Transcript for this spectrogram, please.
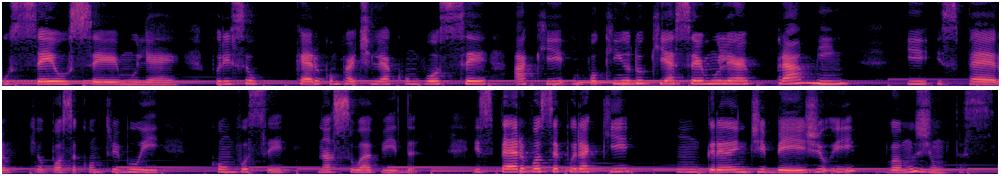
o seu ser mulher. Por isso eu quero compartilhar com você aqui um pouquinho do que é ser mulher para mim e espero que eu possa contribuir com você na sua vida. Espero você por aqui. Um grande beijo e vamos juntas!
